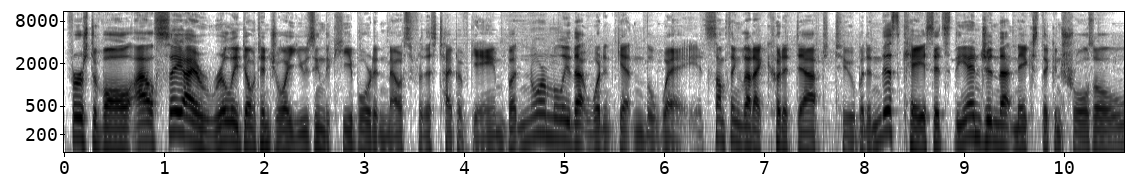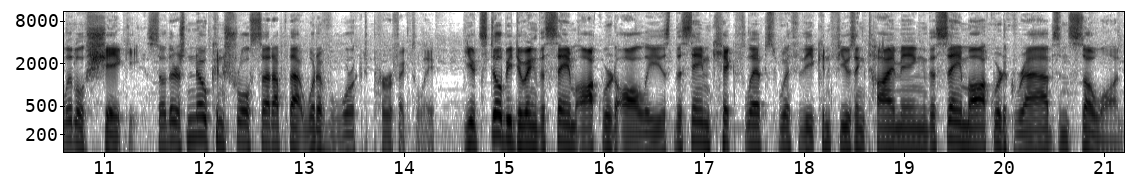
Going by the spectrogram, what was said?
First of all, I'll say I really don't enjoy using the keyboard and mouse for this type of game, but normally that wouldn't get in the way. It's something that I could adapt to, but in this case, it's the engine that makes the controls a little shaky, so there's no control setup that would have worked perfectly. You'd still be doing the same awkward ollies, the same kickflips with the confusing timing, the same awkward grabs, and so on.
